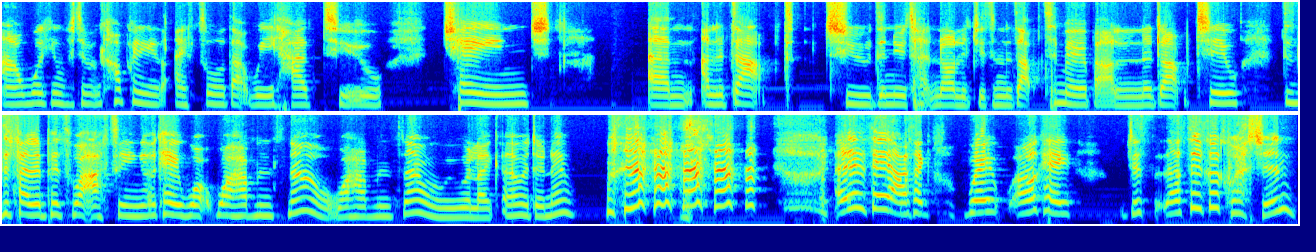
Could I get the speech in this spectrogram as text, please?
and working for different companies, I saw that we had to change um, and adapt to the new technologies and adapt to mobile and adapt to the developers were asking, okay, what what happens now? What happens now? And we were like, oh, I don't know. I didn't say that. I was like, wait, okay, just that's a good question.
